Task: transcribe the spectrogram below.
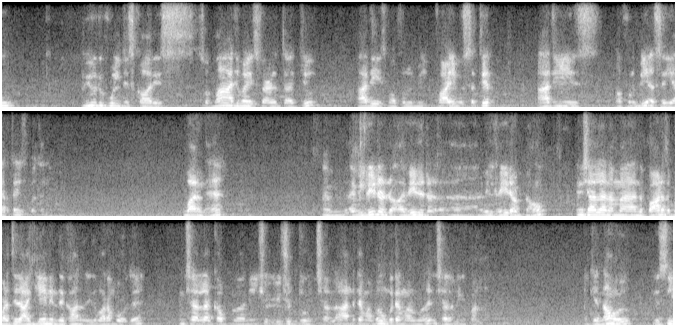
beautiful this car is so மா அஜ்மல் இஸ் ஃபைல் தாஜு ஆதி இஸ் மஃபுல் பி ஃபாயில் முஸ்தத்திர் ஆதி இஸ் மஃபுல் பி செய்யார்த்த இஸ் பதில் பாருங்க I will read out read it I will read out no இன்ஷால்லா நம்ம அந்த பாடத்தை படிச்சது அகெயின் இந்த கான் இது வரும்போது இன்ஷால்லா கப் நீ ஷுட் யூ ஷுட் டூ இன்ஷால்லா அந்த டைம் வரும்போது உங்கள் டைம் வரும்போது இன்ஷால்லா நீங்கள் பண்ணலாம். ஓகே நான் யூ சி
